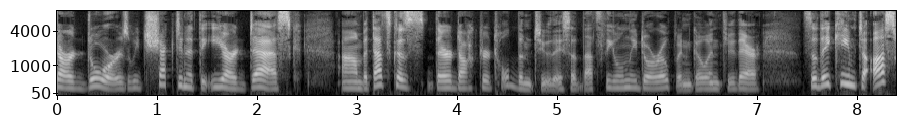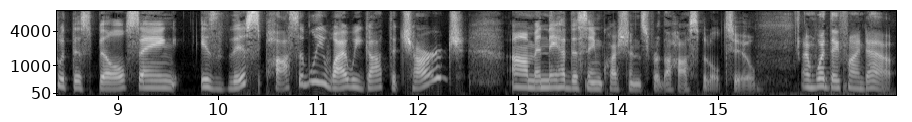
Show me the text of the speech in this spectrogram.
ER doors. We checked in at the ER desk, um, but that's because their doctor told them to. They said that's the only door open. Go in through there. So they came to us with this bill saying, is this possibly why we got the charge? Um, and they had the same questions for the hospital too. And what'd they find out?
